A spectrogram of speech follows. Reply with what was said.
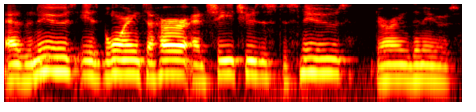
as the news is boring to her and she chooses to snooze during the news.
